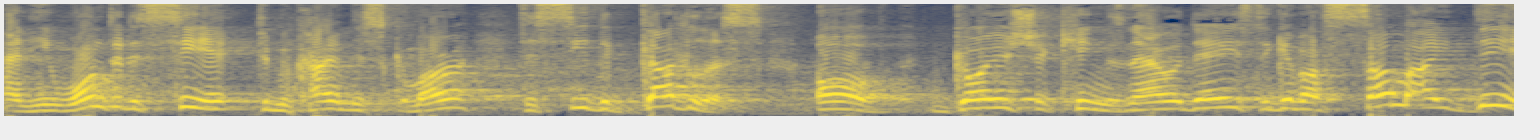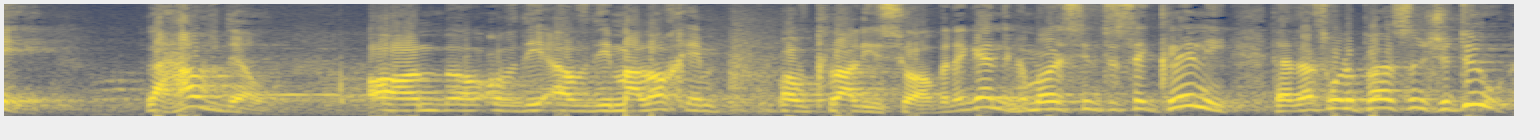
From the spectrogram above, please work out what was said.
and he wanted to see it to Mekayim this Gemara to see the godless of Goyish kings nowadays to give us some idea, lahavdil, um, of the of the malachim of Klal Yisrael. But again, the Gemara seems to say clearly that that's what a person should do.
